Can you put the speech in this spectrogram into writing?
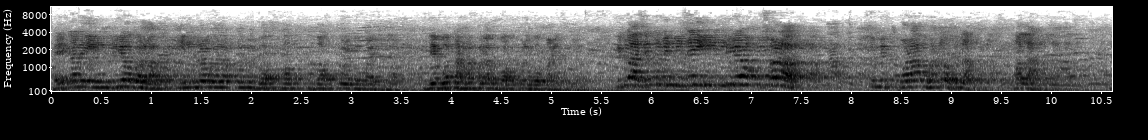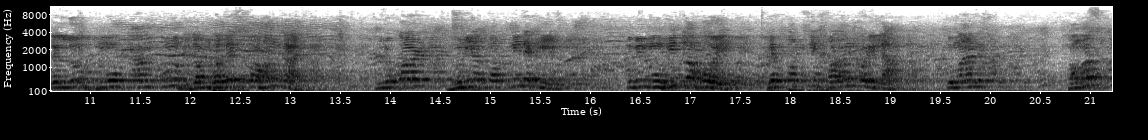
সেইকাৰণে ইন্দ্ৰিয়গণক, ইন্দ্ৰগণক তুমি বস কৰিব পাৰিছিলা। দেৱতাসকলক বস কৰিব পাৰিছিলা। কিন্তু আজি তুমি নিজে ইন্দ্ৰিয় ওচৰত তুমি পৰাভূত হলা। হলা যে লোভ মোহ কাম ক্ৰোধ দম্ভদেশ অহংকাৰ লোকৰ ধুনীয়া পত্নী দেখি তুমি মোহিত হৈ সেই পত্নী হৰণ কৰিলা। তোমাৰ সমস্ত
